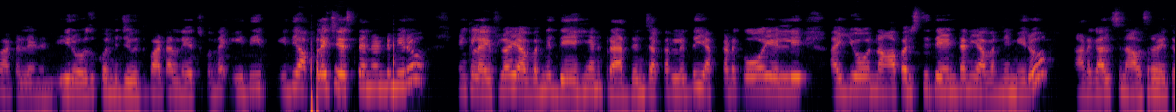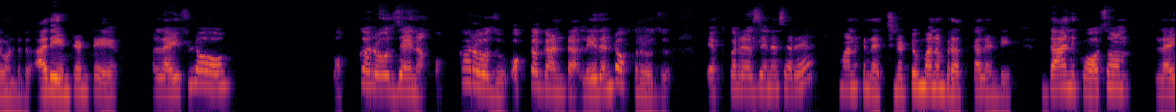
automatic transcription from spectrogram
పాఠాలేనండి. ఈ రోజు కొన్ని జీవిత పాఠాలు నేర్చుకుందాం. ఇది ఇది అప్లై చేస్తేనండి మీరు ఇంక లైఫ్లో ఎవరిని దేహి అని ప్రార్థించక్కర్లేదు. ఎక్కడికో వెళ్ళి అయ్యో నా పరిస్థితి ఏంటని ఎవరిని మీరు అడగాల్సిన అవసరం అయితే ఉండదు. అది ఏంటంటే లైఫ్ ఒక్క రోజైనా ఒక్క రోజు ఒక్క గంట లేదంటే ఒక్క రోజు ఒక్క రోజైనా సరే మనకు నచ్చినట్టు మనం బ్రతకాలండి. దానికోసం లై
